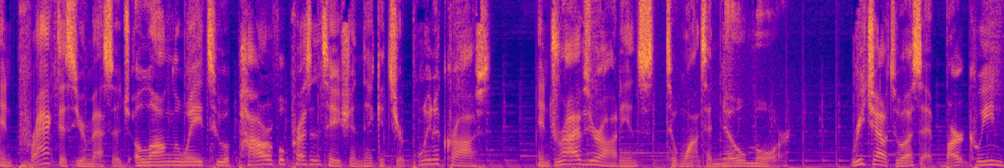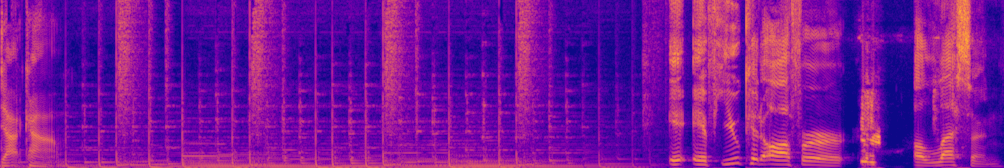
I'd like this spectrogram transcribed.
and practice your message along the way to a powerful presentation that gets your point across and drives your audience to want to know more. Reach out to us at bartqueen.com. if you could offer a lesson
